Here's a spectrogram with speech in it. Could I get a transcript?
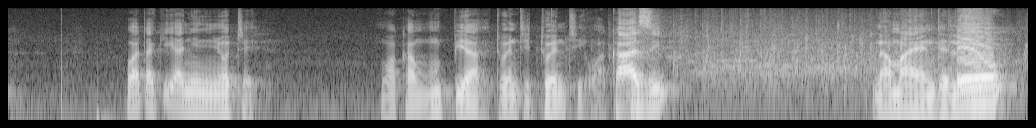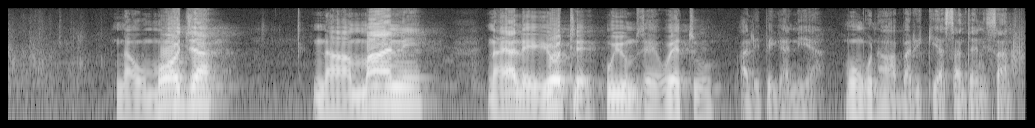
watakia nyinyi nyote mwaka mpya 2020 wa kazi na maendeleo na umoja na amani na yale yote huyu mzee wetu alipigania. Mungu na awabariki, asanteni sana.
